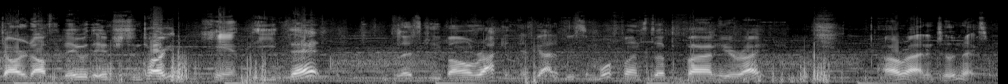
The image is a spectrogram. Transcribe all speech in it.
started off the day with an interesting target. Can't beat that. Let's keep on rocking. There's got to be some more fun stuff to find here, right? All right. Until the next one.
